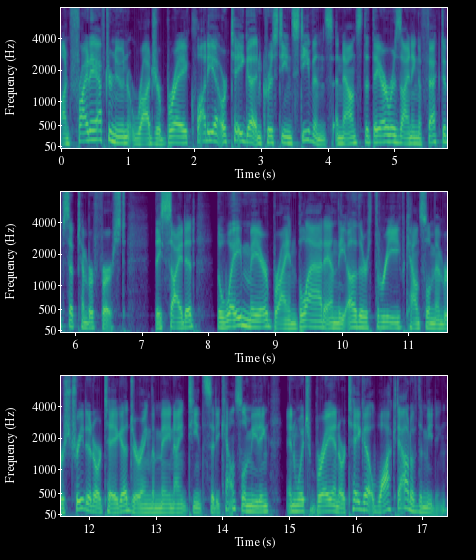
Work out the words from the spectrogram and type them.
On Friday afternoon, Roger Bray, Claudia Ortega, and Christine Stevens announced that they are resigning effective September 1st. They cited the way Mayor Brian Blad and the other three council members treated Ortega during the May 19th City Council meeting, in which Bray and Ortega walked out of the meeting.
